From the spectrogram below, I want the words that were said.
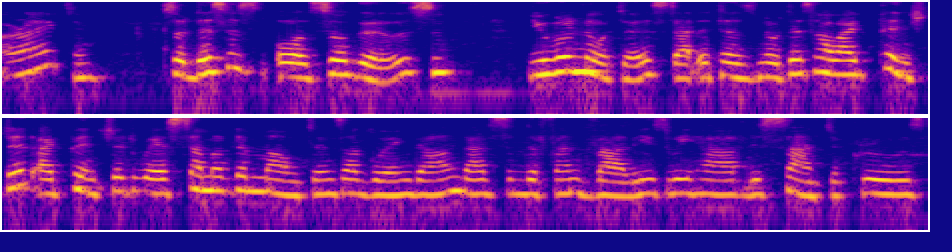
All right. So this is also girls you will notice that it is, notice how I pinched it. I pinched it where some of the mountains are going down. That's the different valleys we have, the Santa Cruz,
